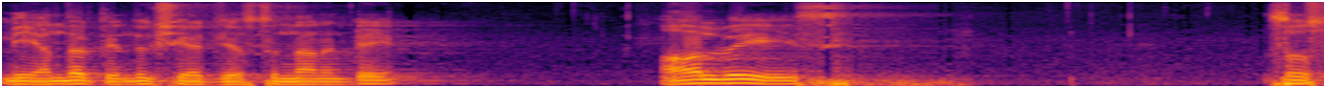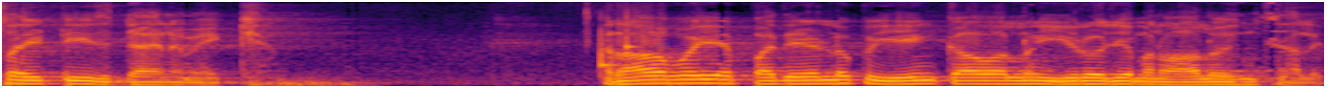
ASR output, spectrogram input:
మీ అందరితో ఎందుకు షేర్ చేస్తున్నానంటే ఆల్వేస్ సొసైటీ ఈజ్ డైనమిక్ రాబోయే పదేళ్ళకు ఏం కావాలో ఈరోజే మనం ఆలోచించాలి.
